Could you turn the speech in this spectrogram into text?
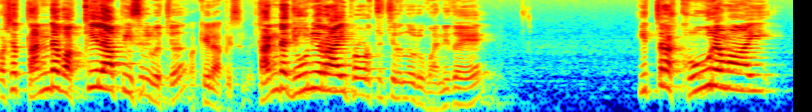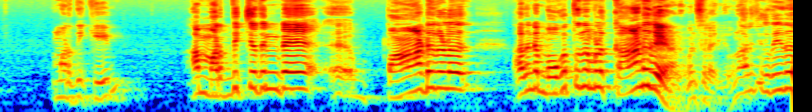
പക്ഷെ തന്റെ വക്കീൽ ഓഫീസിൽ വെച്ച് വക്കീൽ ഓഫീസിൽ വെച്ച്. തന്റെ ജൂനിയറായി പ്രവർത്തിച്ചിരുന്ന ഒരു വനിതയെ ഇത്ര ക്രൂരമായി മർദ്ദിക്കുകയും ആ മർദ്ദിച്ചതിന്റെ പാടുകൾ അതിന്റെ മുഖത്ത് നമ്മൾ കാണുകയാണ്. മനസ്സിലായില്ലേ? ഒന്ന് ആലോചിച്ച് ഇത്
